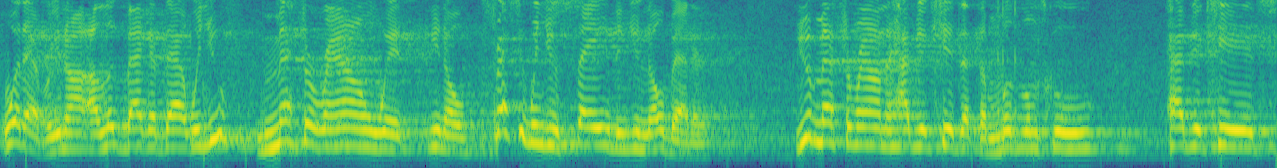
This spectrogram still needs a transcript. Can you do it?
whatever, you know, I look back at that. When you mess around with, you know, especially when you're saved and you know better, you mess around and have your kids at the Muslim school, have your kids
